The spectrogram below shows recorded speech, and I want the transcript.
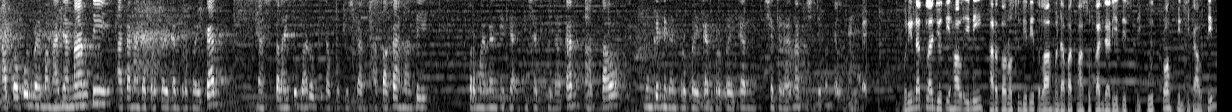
ataupun memang hanya nanti akan ada perbaikan-perbaikan? Nah setelah itu baru kita putuskan apakah nanti permanen tidak bisa digunakan atau mungkin dengan perbaikan-perbaikan sederhana bisa dipakai lagi. Menindaklanjuti hal ini, Hartono sendiri telah mendapat masukan dari Disdikbud Provinsi Kaltim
